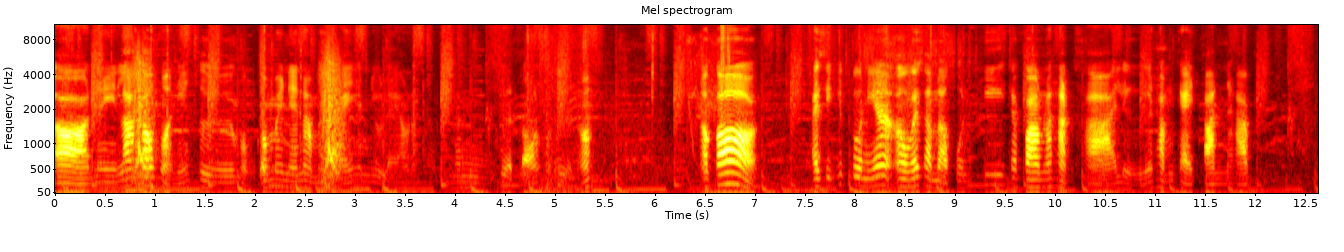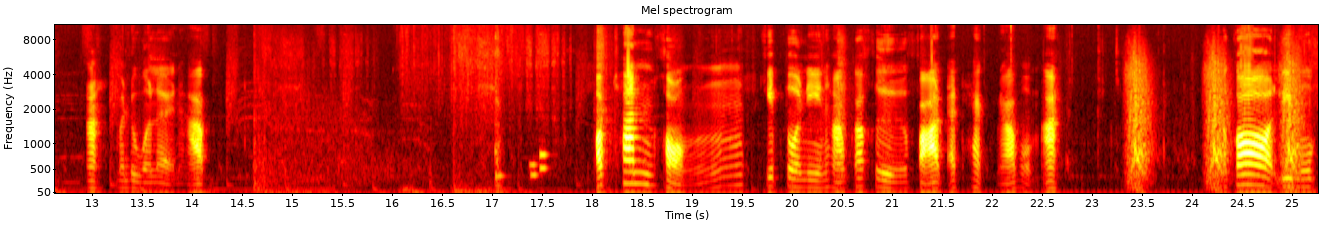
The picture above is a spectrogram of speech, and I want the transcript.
อ่าในลากเข้าหัวนี้คือผมก็ไม่แนะนำให้ใช้กันอยู่แล้วนะครับมันเดือดร้อนคนอื่นเนาะแล้วก็ไอซิกิปตัวนี้เอาไว้สำหรับคนที่จะฟาร์มรหัสขายหรือทำไก่ตันนะครับอะมาดูกันเลยนะครับ ออปชันของคลิปตัวนี้นะครับ ก็คือ fast attack นะครับผมอะแล้วก็ remove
